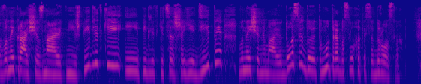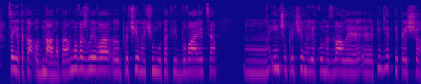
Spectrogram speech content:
вони краще знають ніж підлітки, і підлітки це ще є діти, вони ще не мають досвіду, тому треба слухатися дорослих. Це є така одна, напевно, важлива е, причина, чому так відбувається. Іншу причину, яку назвали е, підлітки, те, що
